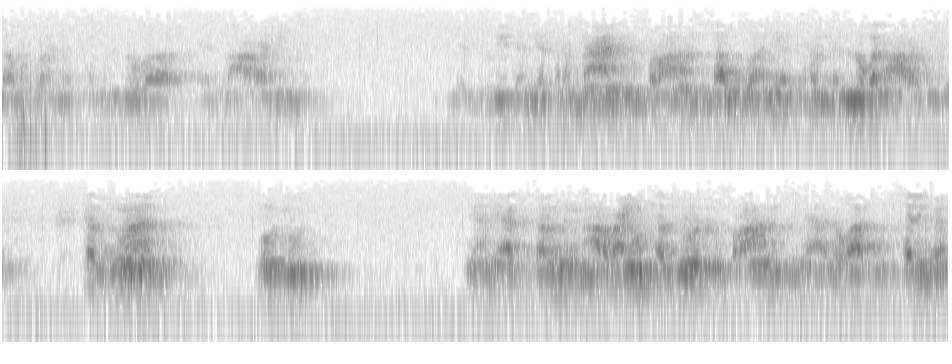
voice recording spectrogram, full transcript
لابد أن يفهم اللغة العربية. يريد أن يفهم معاني القرآن لابد أن يفهم اللغة العربية. ترجمان موجود. يعني أكثر من أربعين ترجمة للقرآن إلى لغات مختلفة.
